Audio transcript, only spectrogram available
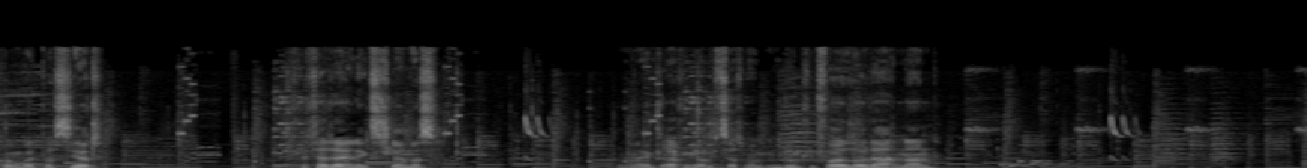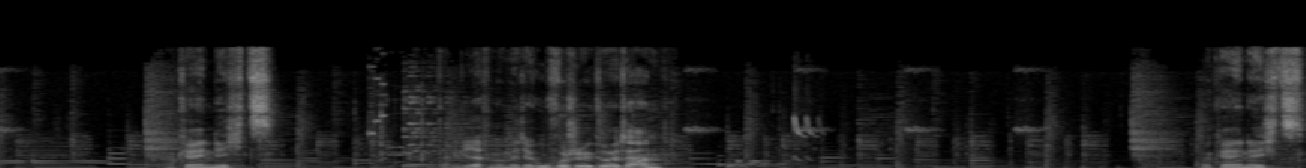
Gucken, was passiert. Vielleicht hat er ja nichts Schlimmes. Wir greifen, glaube ich, zuerst mal mit dem dunklen Feuersoldaten an. Okay, nichts. Dann greifen wir mit der UFO-Schildkröte an. Okay, nichts.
